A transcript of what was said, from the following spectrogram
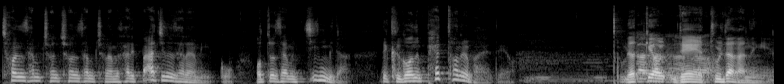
1,000, 3,000, 1,300 하면 살이 빠지는 사람이 있고 어떤 사람은 찝니다. 근데 그거는 패턴을 봐야 돼요. 몇 개월, 네, 둘 다 가능해요.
